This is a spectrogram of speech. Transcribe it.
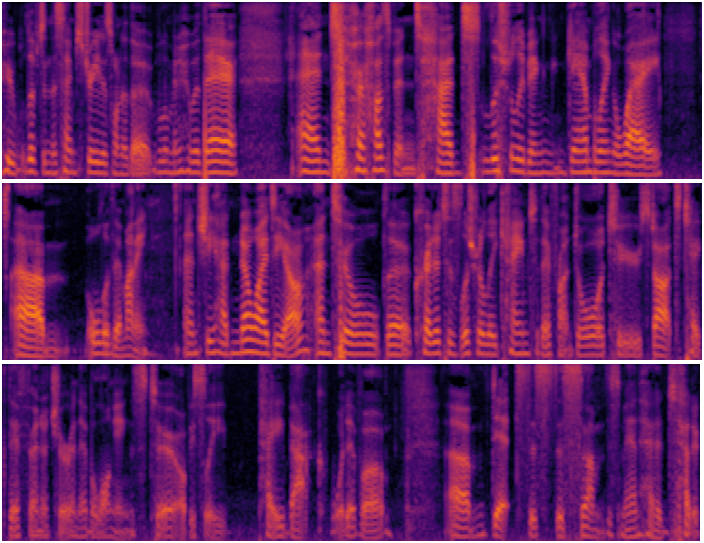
who lived in the same street as one of the women who were there, and her husband had literally been gambling away um, all of their money. And she had no idea until the creditors literally came to their front door to start to take their furniture and their belongings to obviously pay back whatever um, debts this this um, this man had had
